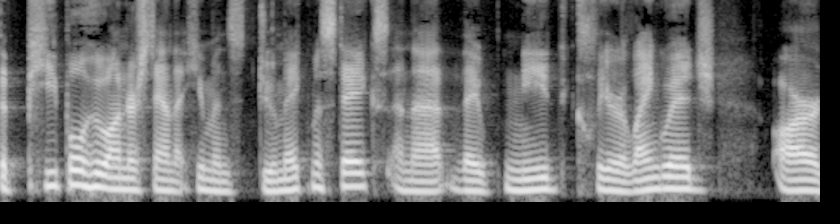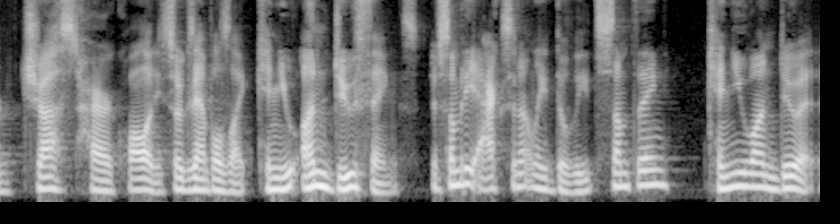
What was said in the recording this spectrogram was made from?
the people who understand that humans do make mistakes and that they need clear language are just higher quality. So examples like, can you undo things? If somebody accidentally deletes something, can you undo it?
